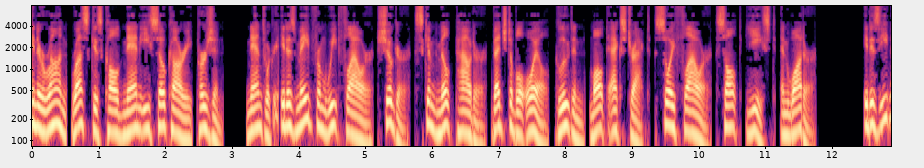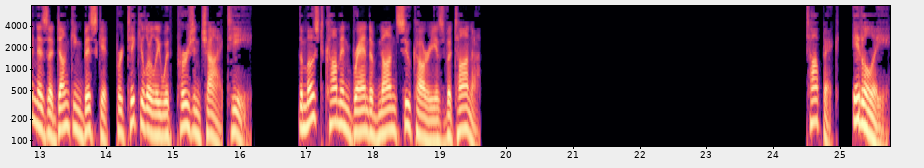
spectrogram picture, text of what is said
In Iran, rusk is called nan-e sokari Persian. It is made from wheat flour, sugar, skimmed milk powder, vegetable oil, gluten, malt extract, soy flour, salt, yeast, and water. It is eaten as a dunking biscuit, particularly with Persian chai tea. The most common brand of non-sukari is Vatana. Italy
